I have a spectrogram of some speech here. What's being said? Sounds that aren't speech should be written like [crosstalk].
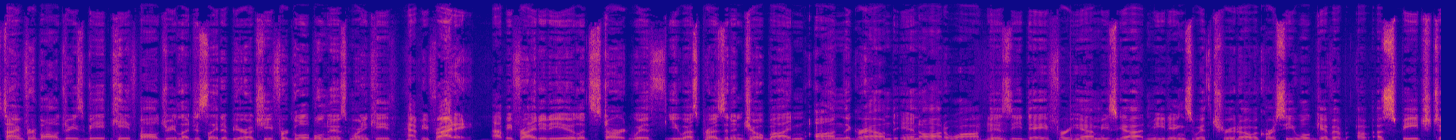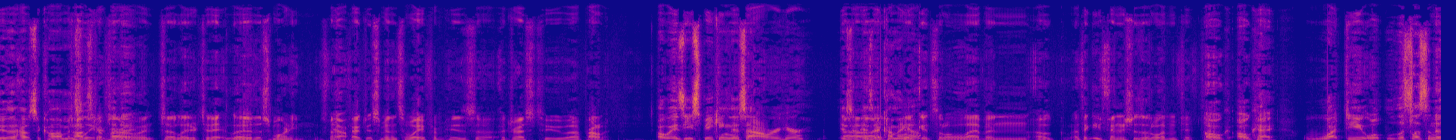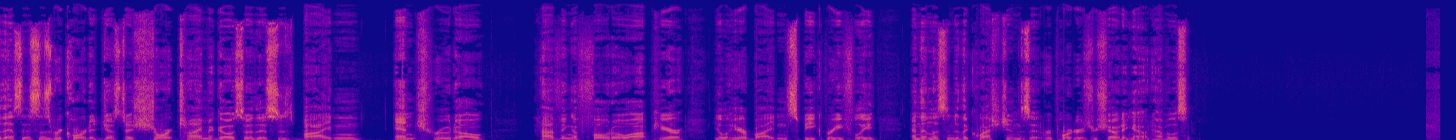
It's time for Baldrey's Beat. Keith Baldrey, Legislative Bureau Chief for Global News. Good morning, Keith. Happy Friday. Happy Friday to you. Let's start with U.S. President Joe Biden on the ground in Ottawa. Mm-hmm. Busy day for him. He's got meetings with Trudeau. Of course, he will give a, a, a speech to the House of Commons Talks later to Parliament uh, later today, later this morning. As a matter yeah. of fact, just minutes away from his uh, address to uh, Parliament. Oh, is he speaking this hour here? Is, is it coming I think up? it's at eleven. Oh, I think he finishes at eleven fifteen. Okay. What do you? Well, let's listen to this. This is recorded just a short time ago. So this is Biden and Trudeau having a photo op here. You'll hear Biden speak briefly, and then listen to the questions that reporters are shouting out. Have a listen.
